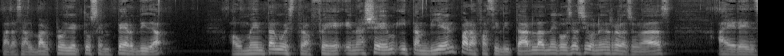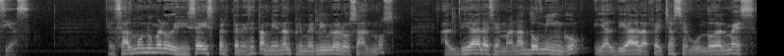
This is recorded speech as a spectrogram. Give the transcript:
para salvar proyectos en pérdida aumenta nuestra fe en Hashem y también para facilitar las negociaciones relacionadas a herencias. El Salmo número 16 pertenece también al primer libro de los Salmos, al día de la semana domingo y al día de la fecha segundo del mes.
